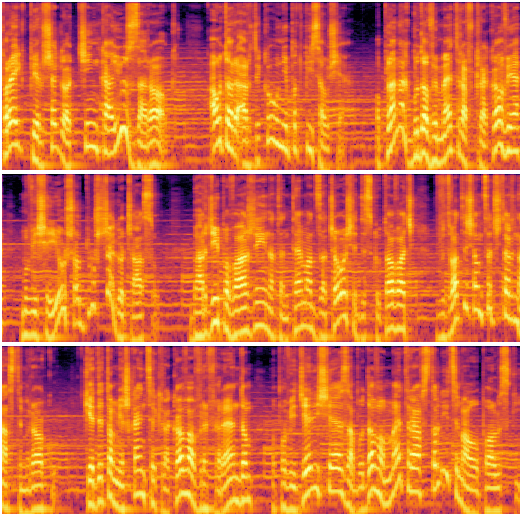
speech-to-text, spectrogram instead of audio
Projekt pierwszego odcinka już za rok. Autor artykułu nie podpisał się. O planach budowy metra w Krakowie mówi się już od dłuższego czasu. Bardziej poważniej na ten temat zaczęło się dyskutować w 2014 roku kiedy to mieszkańcy Krakowa w referendum opowiedzieli się za budową metra w stolicy Małopolski.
